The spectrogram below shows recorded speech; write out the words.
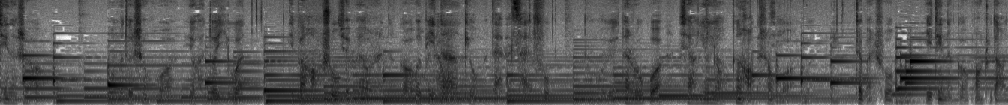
轻的时候，我们对生活有很多疑问，一本好书却没有人能够为避难给我们带来财富。但如果想拥有更好的生活，这本书一定能够帮助到你。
